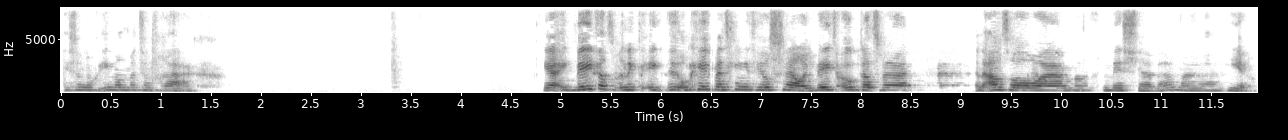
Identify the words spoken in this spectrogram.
Is er nog iemand met een vraag? Ja, ik weet dat. Ik, ik, op een gegeven moment ging het heel snel. Ik weet ook dat we een aantal um, gemist hebben, maar uh, hier.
